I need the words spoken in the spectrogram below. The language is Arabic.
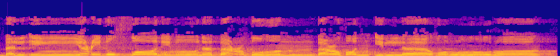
بل إن يعد الظالمون بعضهم بعضا إلا غرورا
